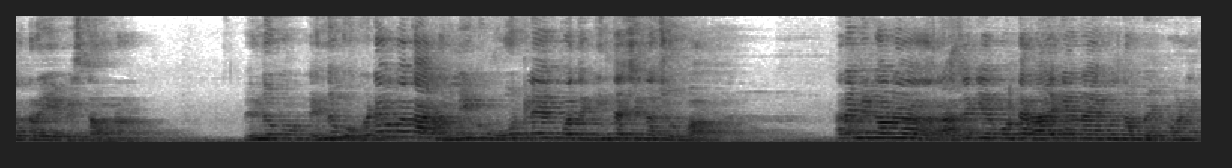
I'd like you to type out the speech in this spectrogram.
కుట్ర చేపిస్తూ ఉన్నారు. ఎందుకు? ఎందుకు? ఒకటే ఒక కారణం. మీకు ఓట్లు లేకపోతే గింత చిన్న చూప. అరే మీకు రాజకీయం ఉంటే రాజకీయ నాయకులతో పెట్టుకోండి.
